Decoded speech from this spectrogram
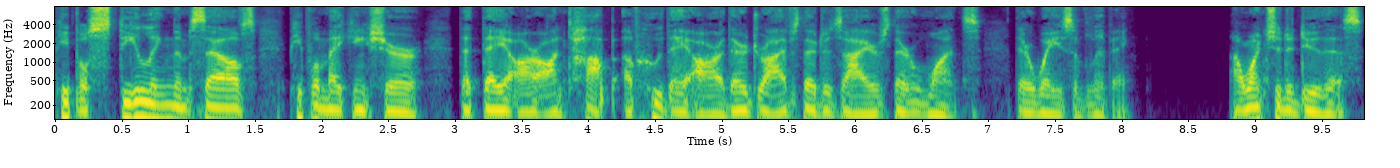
people steeling themselves, people making sure that they are on top of who they are, their drives, their desires, their wants, their ways of living. I want you to do this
